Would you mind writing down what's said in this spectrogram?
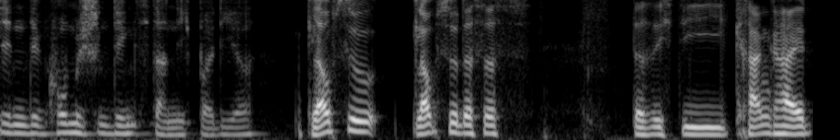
den, den komischen Dings dann nicht bei dir. Glaubst du, glaubst du, dass das, dass ich die Krankheit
